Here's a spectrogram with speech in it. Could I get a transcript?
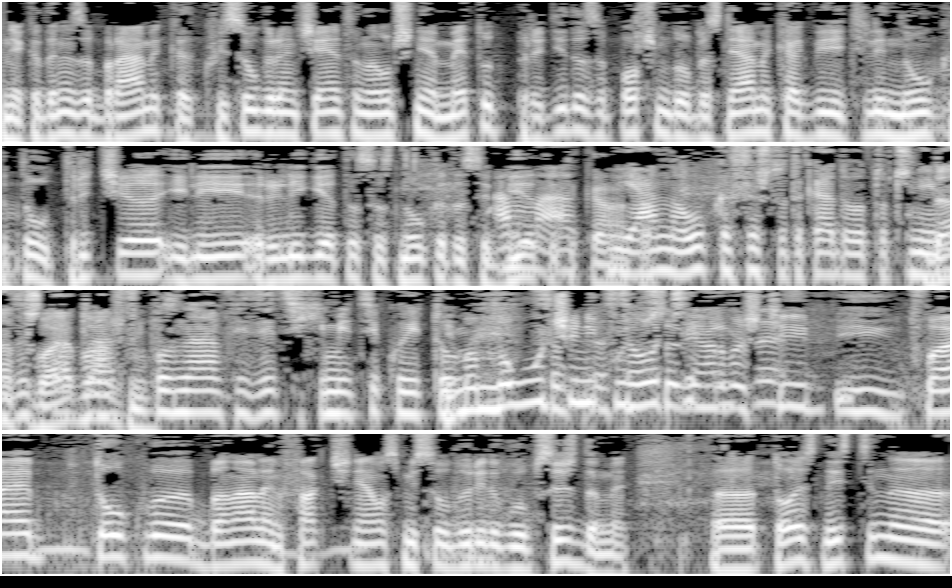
Нека да не забравяме какви са ограниченията на научния метод, преди да започнем да обясняваме как, видите ли, науката отрича или религията с науката се бият Ама, и така. Я наука също така да уточним, да, защото това е важно. аз познавам физици, химици, които. Има много учени, са, които са, са вярващи и това е толкова банален факт, че няма смисъл дори да го обсъждаме. Тоест, наистина,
